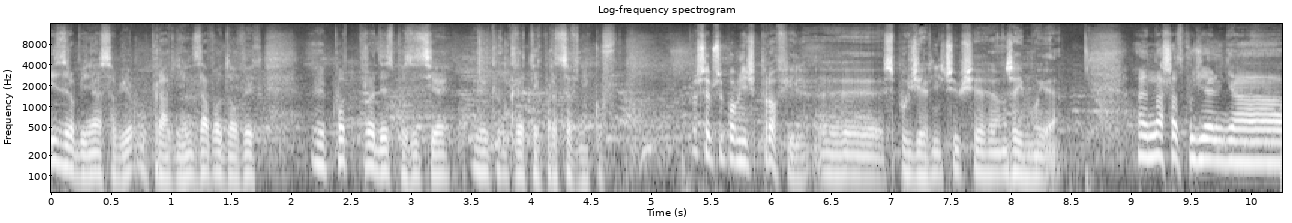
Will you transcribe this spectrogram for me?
i- zrobienia sobie uprawnień zawodowych pod predyspozycję konkretnych pracowników. Proszę przypomnieć profil y, spółdzielni, czym się zajmuje. Nasza spółdzielnia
